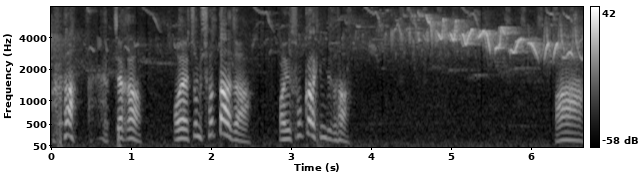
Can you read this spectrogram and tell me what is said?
잠깐. 어, 야, 좀 쉬었다 하자. 아, 이거 손가락 힘들다. 아.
